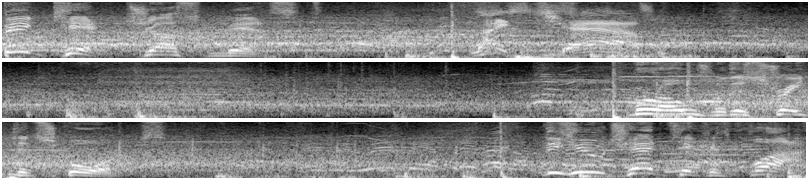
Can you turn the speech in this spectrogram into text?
Big kick just missed. Nice jab. Moroz with a straight that scores. The huge head kick is blocked.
